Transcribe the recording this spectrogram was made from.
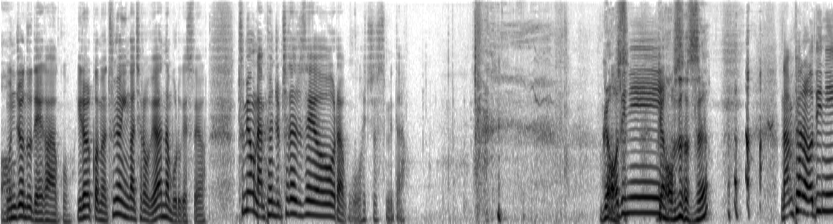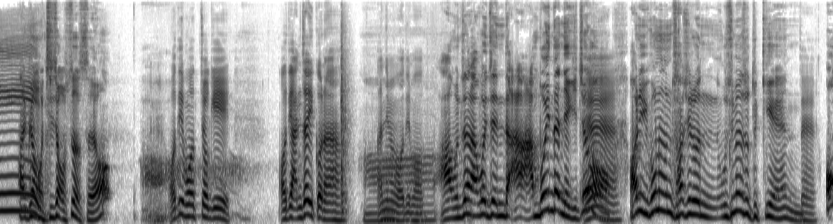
운전도 내가 하고 이럴 거면 투명 인간처럼 왜 왔나 모르겠어요. 투명 남편 좀 찾아주세요라고 해주셨습니다. 없- 어디니? 그냥 없어졌어요? 남편 어디니? 아니 그냥 진짜 없어졌어요? 어디 뭐 저기 어디 앉아 있거나 아니면 어디 뭐 아 운전하고 이제 근데 아, 안 보인다는 얘기죠? 네. 아니 이거는 사실은 웃으면서 듣기엔 네. 어?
